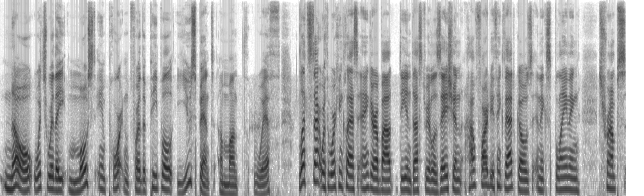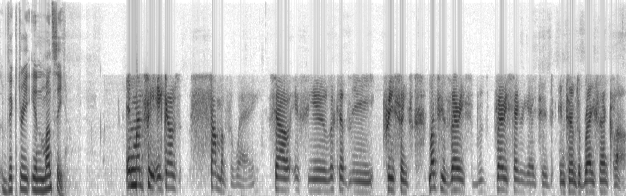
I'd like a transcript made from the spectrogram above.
know which were the most important for the people you spent a month with. Let's start with working class anger about deindustrialization. How far do you think that goes in explaining Trump's victory in Muncie? In Muncie, it goes some of the way. So if you look at the precincts, Muncie is very, very segregated in terms of race and class.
